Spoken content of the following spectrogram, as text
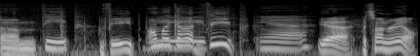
um, Veep. Veep. Oh my God, Veep. Veep! Yeah. Yeah, it's unreal.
